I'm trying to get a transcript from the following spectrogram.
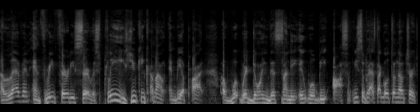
11 and 3.30 service. Please, you can come out and be a part of what we're doing this Sunday. It will be awesome. You said, Pastor, I go to another church.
